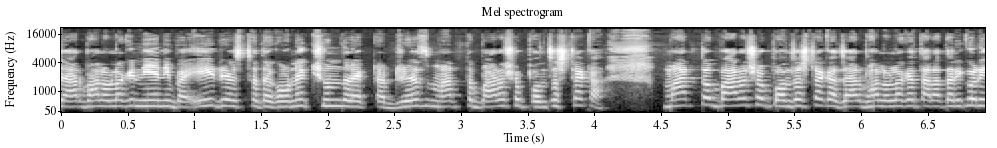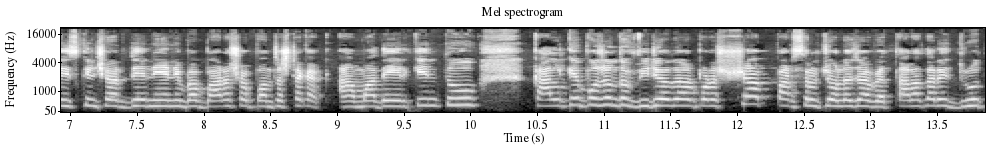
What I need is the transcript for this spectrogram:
যার ভালো লাগে নিয়ে নিবা। এই ড্রেসটা দেখো, অনেক সুন্দর একটা ড্রেস মাত্র বারোশো পঞ্চাশ টাকা। মাত্র বারোশো পঞ্চাশ টাকা। যার ভালো লাগে তাড়াতাড়ি করে স্ক্রিনশট দিয়ে নিয়ে নিবা। বারোশো পঞ্চাশ টাকা আমাদের। কিন্তু কালকে পর্যন্ত ভিডিও দেওয়ার পরে সব পার্সেল চলে যাবে। তাড়াতাড়ি দ্রুত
